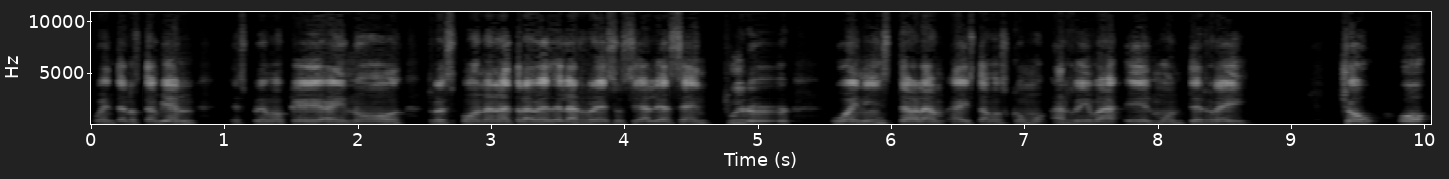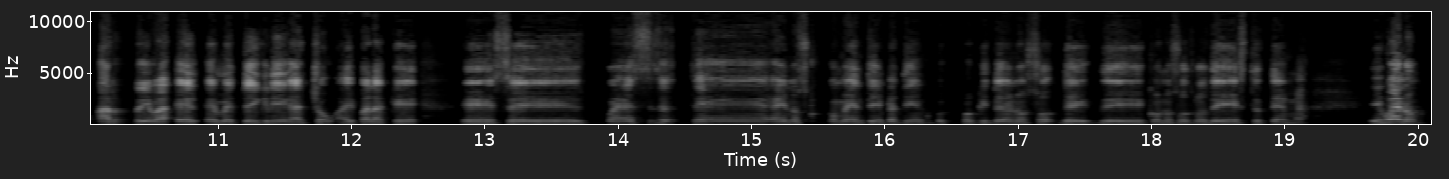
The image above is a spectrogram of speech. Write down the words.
Cuéntanos también. Esperemos que ahí nos respondan a través de las redes sociales, ya sea en Twitter o en Instagram. Ahí estamos como Arriba el Monterrey Show o arriba el MTY Show. Ahí para que eh, se, pues, este, ahí nos comenten y platiquen un poquito con nosotros de este tema. Y bueno,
